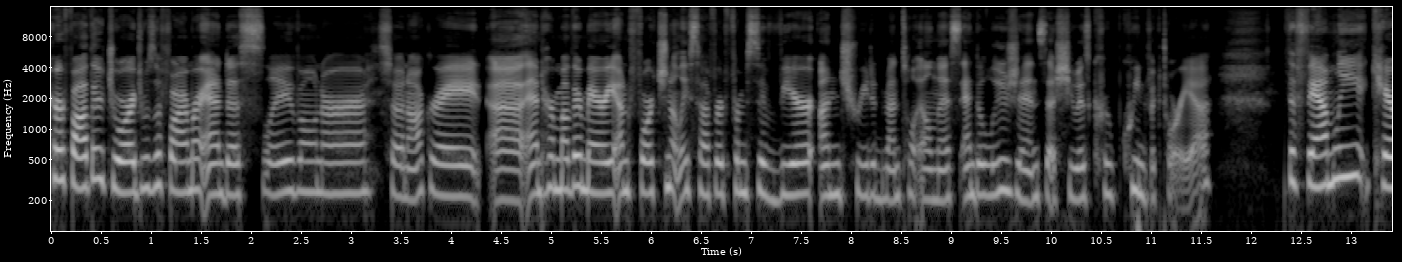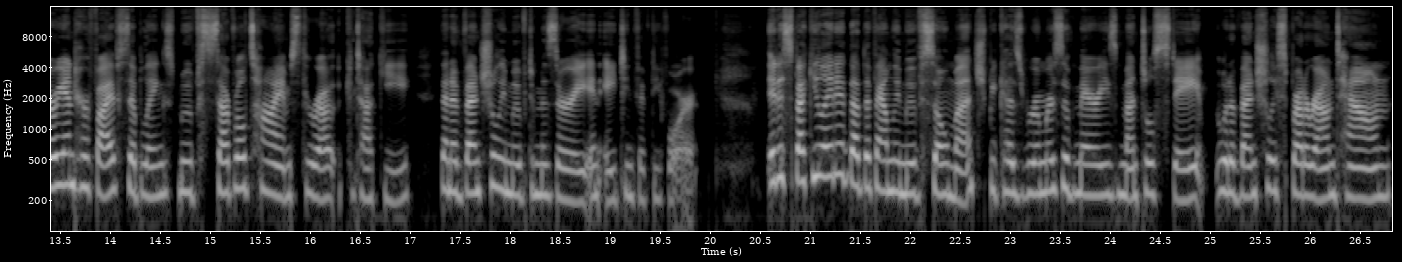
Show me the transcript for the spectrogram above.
Her father George was a farmer and a slave owner, so not great. Uh, and her mother Mary unfortunately suffered from severe untreated mental illness and delusions that she was Queen Victoria. The family, Carrie and her five siblings, moved several times throughout Kentucky, then eventually moved to Missouri in 1854. It is speculated that the family moved so much because rumors of Mary's mental state would eventually spread around town,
